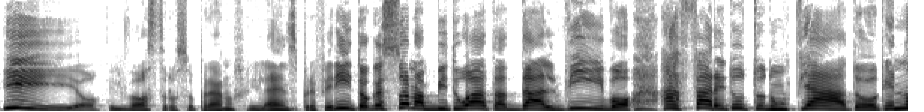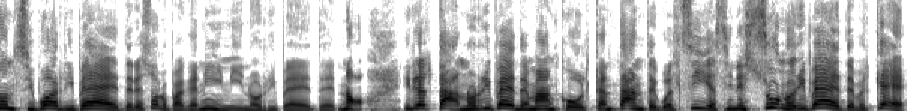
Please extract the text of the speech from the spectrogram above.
Io, il vostro soprano freelance preferito, che sono abituata dal vivo a fare tutto d'un fiato, che non si può ripetere, solo Paganini non ripete. No, in realtà non ripete manco il cantante qualsiasi, nessuno ripete perché...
